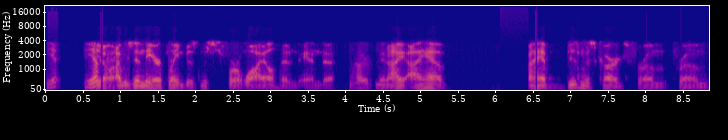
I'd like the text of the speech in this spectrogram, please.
Yep. Yep. You know, I was in the airplane business for a while and and uh, and I I have I have business cards from from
